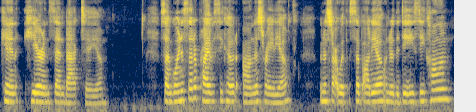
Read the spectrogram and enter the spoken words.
can hear and send back to you. So I'm going to set a privacy code on this radio. I'm going to start with sub-audio under the DEC column.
